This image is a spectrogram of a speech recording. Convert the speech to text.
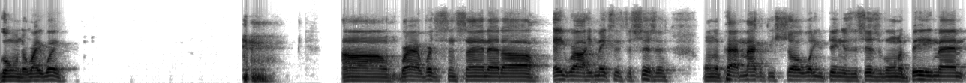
going the right way. um, Brad Richardson saying that uh, A Rod he makes his decision on the Pat McAfee show. What do you think his decision going to be, man?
